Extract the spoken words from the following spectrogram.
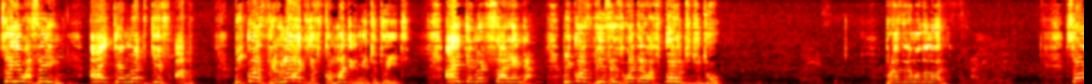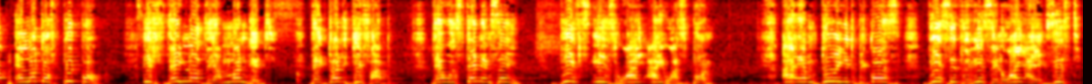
So he was saying, I cannot give up because the Lord has commanded me to do it. I cannot surrender because this is what I was called to do. Praise the name of the Lord. So a lot of people, if they know their mandate, they don't give up. They will stand and say, This is why I was born. I am doing it because this is the reason why I exist.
